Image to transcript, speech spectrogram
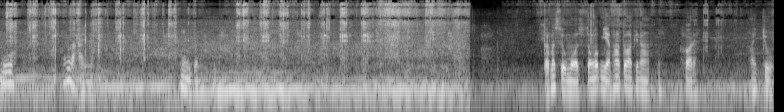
โอ้มันหลายเลยนี่อีกแล้วกลับมาสู่โหมดสงบเงียบเฮาตัวพี่น้องนี่พอเลยหอยจูบ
